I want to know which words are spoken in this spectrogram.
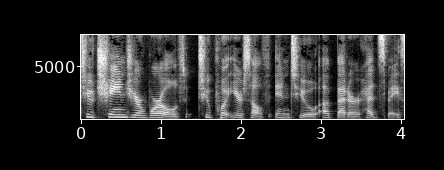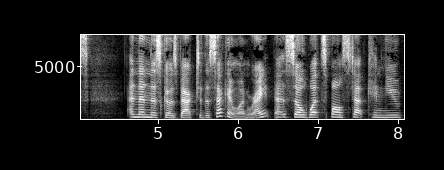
to change your world to put yourself into a better headspace? And then this goes back to the second one, right? Uh, so what small step can you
